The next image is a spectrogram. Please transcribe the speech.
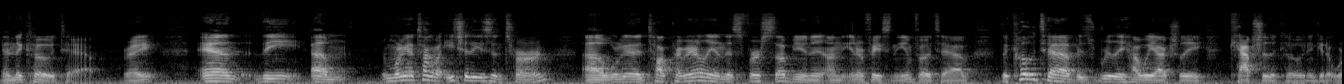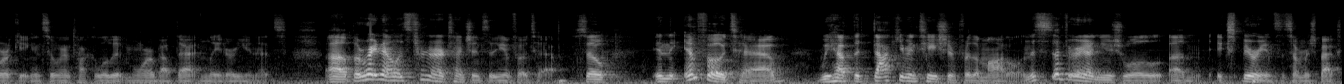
and the code tab, right? And the um, and we're going to talk about each of these in turn. Uh, we're going to talk primarily in this first subunit on the interface and the info tab. The code tab is really how we actually capture the code and get it working. And so we're going to talk a little bit more about that in later units. Uh, but right now, let's turn our attention to the info tab. So in the info tab, we have the documentation for the model. And this is a very unusual um, experience in some respects.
